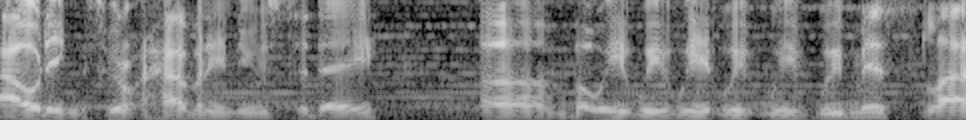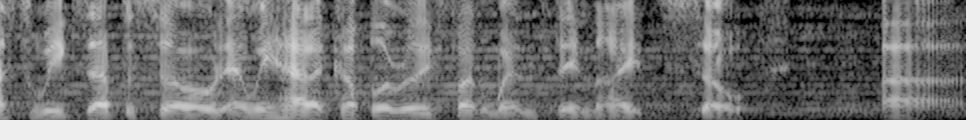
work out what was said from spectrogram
outings. We don't have any news today, um, but we we, we, we we we missed last week's episode, and we had a couple of really fun Wednesday nights. So, uh,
